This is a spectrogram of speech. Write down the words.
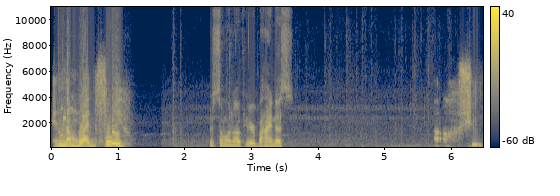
and them webs for you. There's someone up here behind us. Oh shoot.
